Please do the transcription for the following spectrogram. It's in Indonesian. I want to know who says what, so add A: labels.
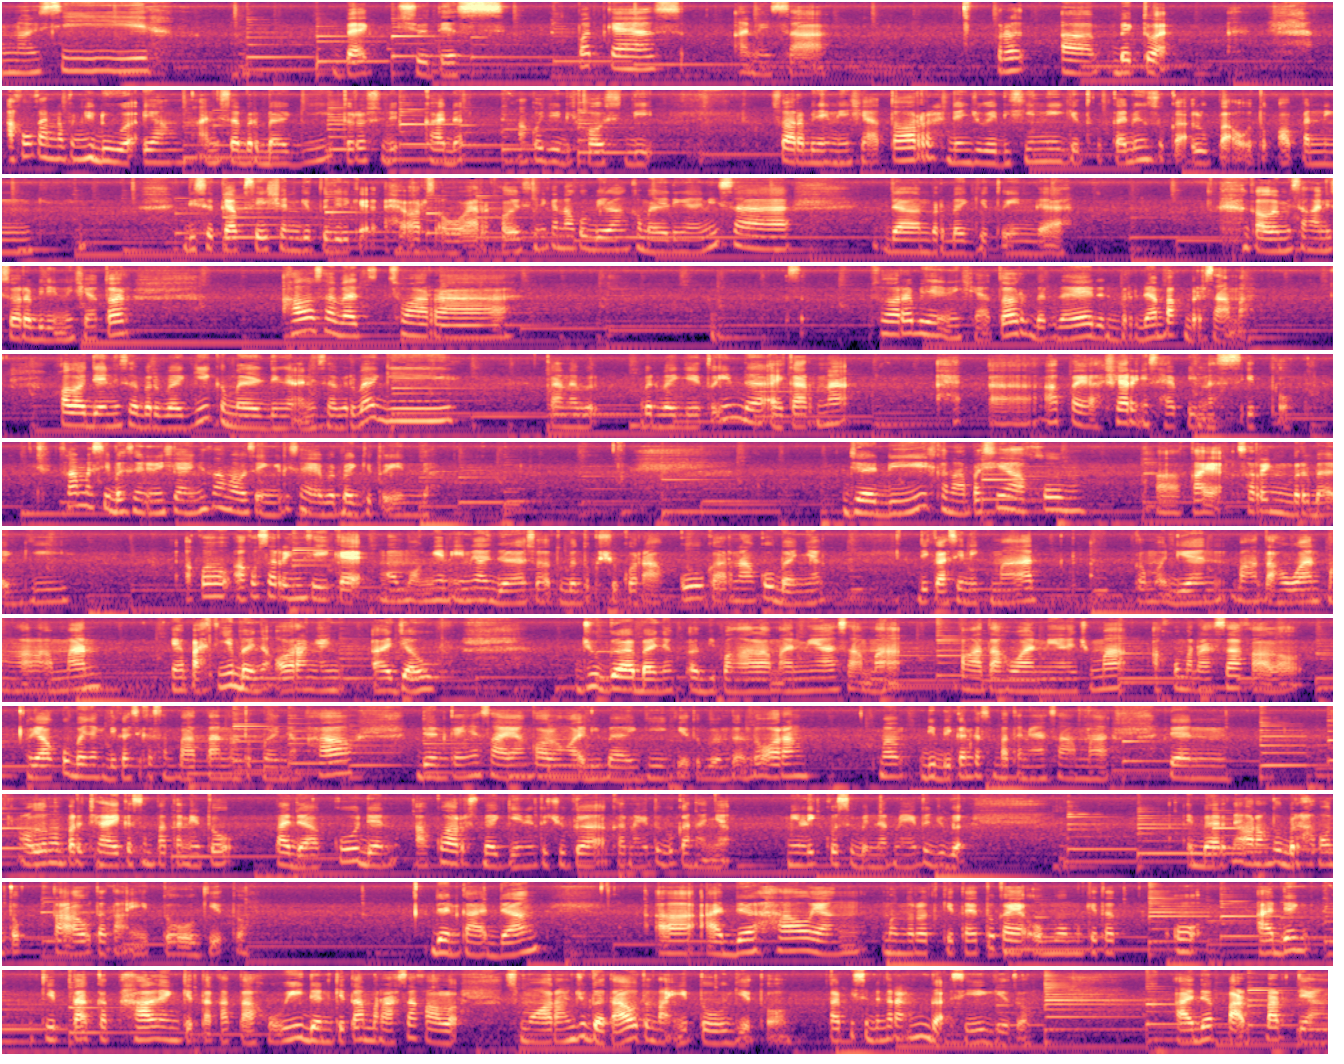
A: no see back to this podcast. Anissa. Pro, uh, back to aku karena punya dua yang Anissa berbagi terus di, kadang aku jadi host di suara bina inisiator dan juga di sini gitu. Kadang suka lupa untuk opening di setiap session gitu jadi kayak harus aware. Kalau di sini kan aku bilang kembali dengan Anissa dalam berbagi itu indah kalau misalkan di suara bidang inisiator halo sahabat suara. Suara bidang inisiator berdaya dan berdampak bersama. Kalau di Anissa berbagi kembali dengan Anissa berbagi. Karena ber, berbagi itu indah eh karena uh, apa ya sharing is happiness itu. Sama sih bahasa Indonesia nya sama bahasa Inggris saya berbagi itu indah. Jadi kenapa sih aku uh, kayak sering berbagi. Aku aku sering sih kayak ngomongin ini adalah suatu bentuk syukur aku karena aku banyak dikasih nikmat kemudian pengetahuan pengalaman. Yang pastinya banyak orang yang uh, jauh juga banyak lebih pengalamannya sama pengetahuannya. Cuma aku merasa kalau ya aku banyak dikasih kesempatan untuk banyak hal dan kayaknya sayang kalau nggak dibagi gitu. Belum tentu orang diberikan kesempatan yang sama. Dan Allah mempercayai kesempatan itu pada aku dan aku harus bagian itu juga. Karena itu bukan hanya milikku sebenarnya itu juga ibaratnya orang tuh berhak untuk tahu tentang itu gitu. Dan kadang uh, ada hal yang menurut kita itu kayak umum kita uh, ada kita ke hal yang kita ketahui dan kita merasa kalau semua orang juga tahu tentang itu gitu tapi sebenarnya enggak sih gitu. Ada part-part yang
